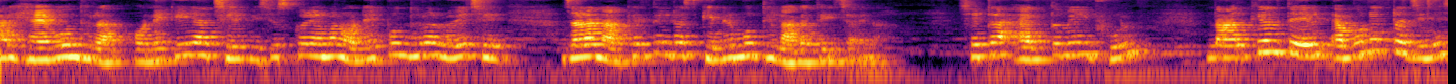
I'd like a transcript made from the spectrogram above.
আর হ্যাঁ বন্ধুরা, অনেকেই আছে, বিশেষ করে আমার অনেক বন্ধুরা রয়েছে, যারা নারকেল তেলটা স্কিনের মধ্যে লাগাতেই চায় না। সেটা একদমই ভুল। নারকেল তেল এমন একটা জিনিস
